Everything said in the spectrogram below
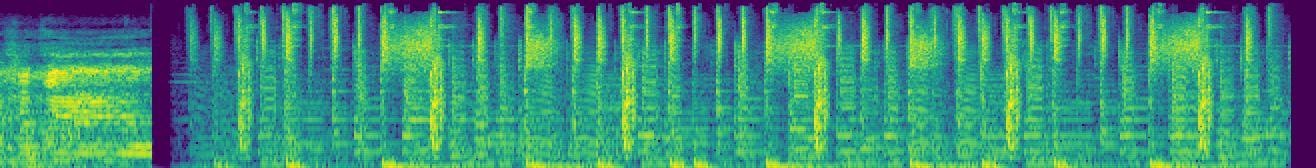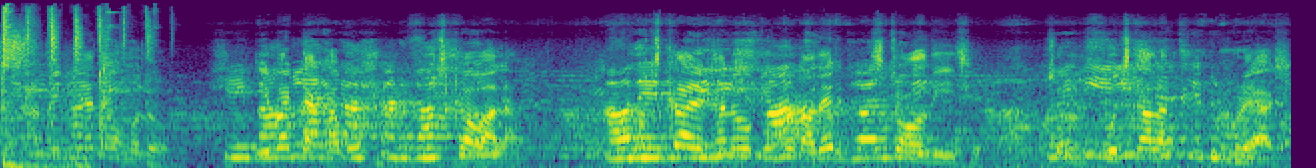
আসি এবার দেখাবো ফুচকাওয়ালা ফুচকা এখানেও কিন্তু তাদের স্টল দিয়েছে। চলুন ফুচকাওয়ালা থেকে একটু ঘুরে আসি।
